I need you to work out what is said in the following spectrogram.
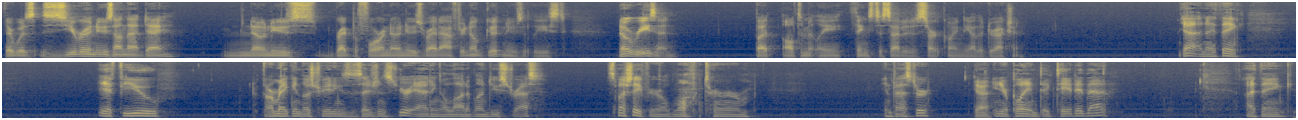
There was zero news on that day. No news right before, no news right after, no good news at least. No reason. But ultimately, things decided to start going the other direction. Yeah, and I think if you are making those trading decisions, you're adding a lot of undue stress, especially if you're a long term investor Yeah. and you're playing dictated that. I think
